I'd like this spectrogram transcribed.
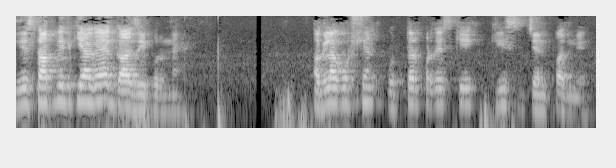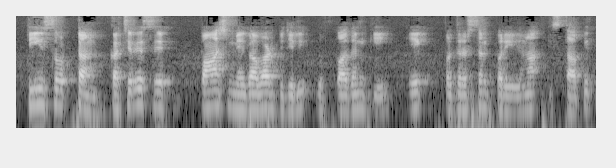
ये स्थापित किया गया है गाजीपुर में। अगला क्वेश्चन, उत्तर प्रदेश के किस जनपद में 300 टन कचरे से 5 मेगावाट बिजली उत्पादन की एक प्रदर्शन परियोजना स्थापित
